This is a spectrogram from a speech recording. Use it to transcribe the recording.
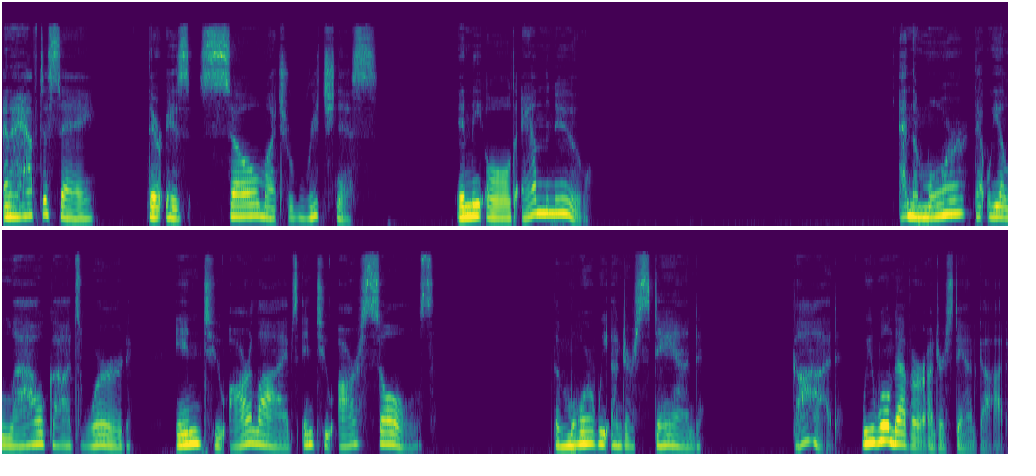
And I have to say, there is so much richness in the Old and the New. And the more that we allow God's word into our lives, into our souls, the more we understand God. We will never understand God.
